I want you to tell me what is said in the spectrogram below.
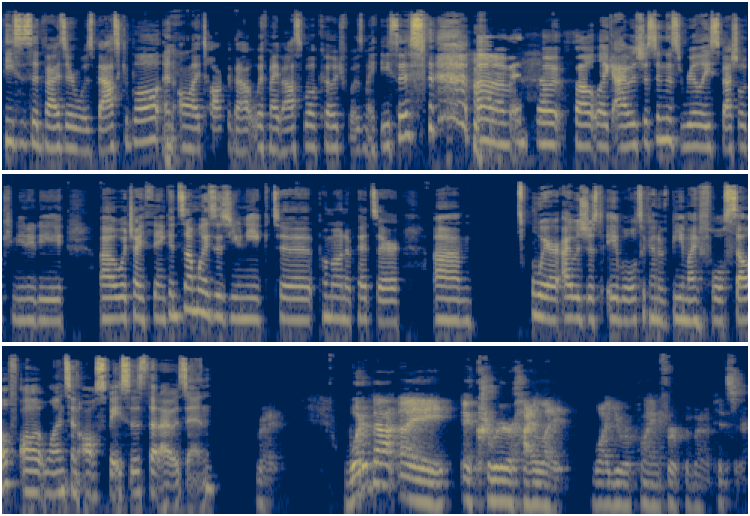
thesis advisor was basketball, and all I talked about with my basketball coach was my thesis. um, and so it felt like I was just in this really special community, uh, which I think in some ways is unique to Pomona Pitzer. Um, where I was just able to kind of be my full self all at once in all spaces that I was in. Right. What about a, a career highlight while you were playing for Pomona Pitzer?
